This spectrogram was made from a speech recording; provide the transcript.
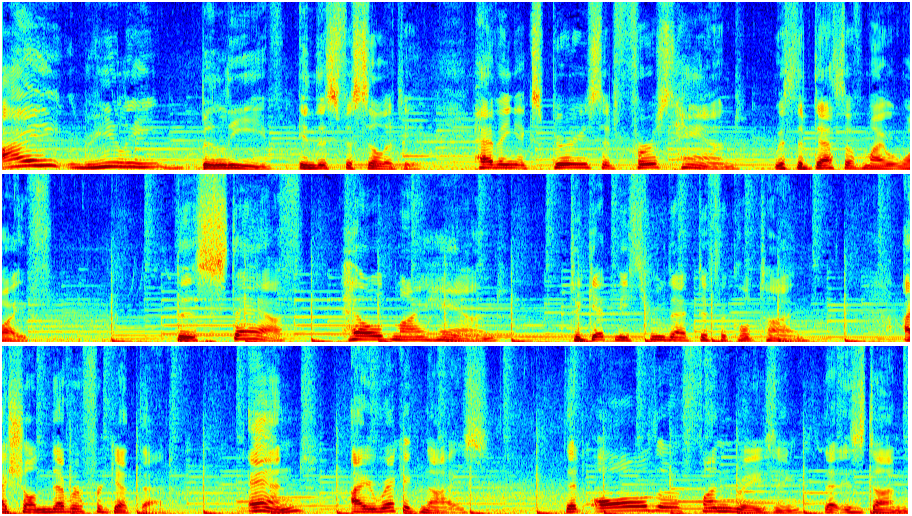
I really believe in this facility, having experienced it firsthand with the death of my wife. The staff held my hand to get me through that difficult time. I shall never forget that. And I recognize that all the fundraising that is done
